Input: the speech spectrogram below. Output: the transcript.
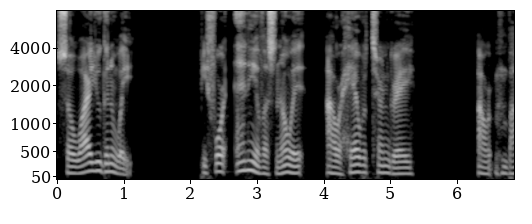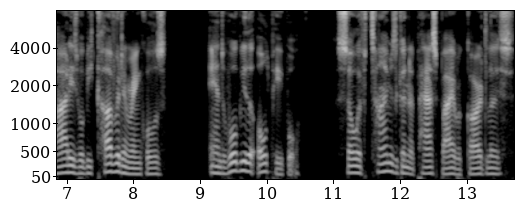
So, why are you gonna wait? Before any of us know it, our hair will turn gray, our bodies will be covered in wrinkles, and we'll be the old people. So, if time is gonna pass by regardless,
